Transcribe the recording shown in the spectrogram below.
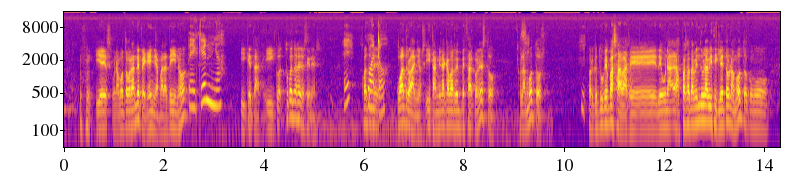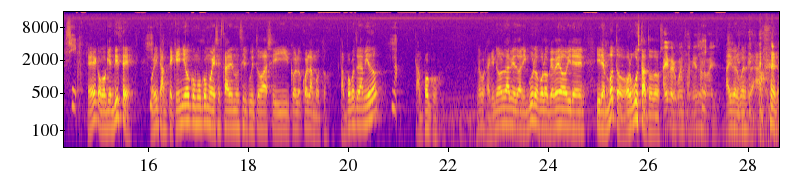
y es una moto grande, pequeña para ti, ¿no? pequeña. ¿Y qué tal? ¿Y cu- tú cuántos años tienes? ¿Eh? ¿Cuántos Cuatro. años? Cuatro años. ¿Y también acabas de empezar con esto? ¿Con las motos? Porque tú qué pasabas? Eh, de una, has pasado también de una bicicleta a una moto, como, Sí. ¿eh? como quien dice. Bueno, y tan pequeño como, como es estar en un circuito así con, con la moto. ¿Tampoco te da miedo? No. Tampoco. Bueno, pues aquí no os da miedo a ninguno, por lo que veo, ir en, ir en moto. ¿Os gusta a todos? Hay vergüenza, miedo no hay. Hay vergüenza. Bueno,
